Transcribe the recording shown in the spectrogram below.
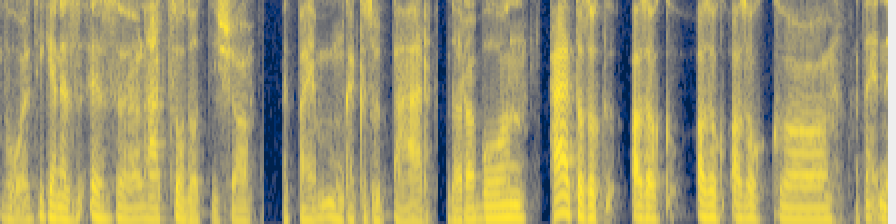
Volt, igen, ez, ez látszódott is a hát munkák közül pár darabon. Hát azok, azok, azok, azok a, hát ne,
